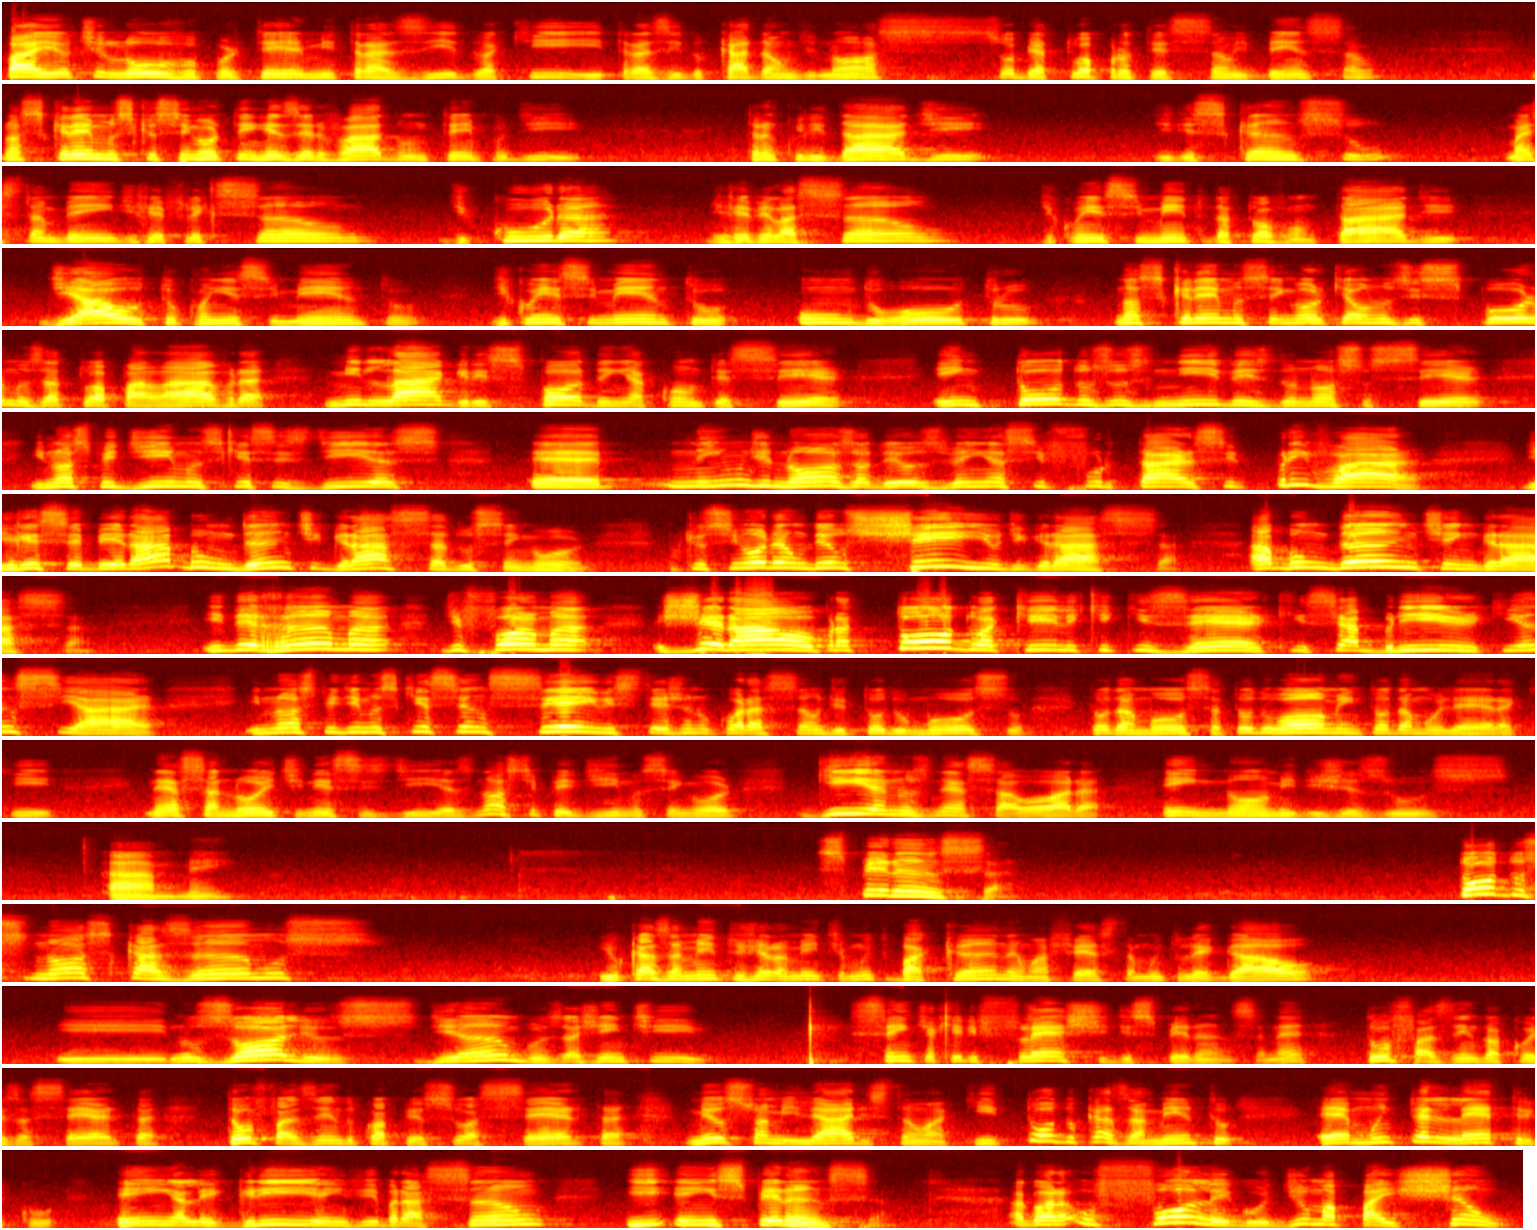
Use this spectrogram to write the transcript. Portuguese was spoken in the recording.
Pai, eu te louvo por ter me trazido aqui e trazido cada um de nós sob a tua proteção e bênção. Nós cremos que o Senhor tem reservado um tempo de tranquilidade, de descanso, mas também de reflexão, de cura de revelação, de conhecimento da tua vontade, de autoconhecimento, de conhecimento um do outro. Nós cremos, Senhor, que ao nos expormos a tua palavra, milagres podem acontecer em todos os níveis do nosso ser. E nós pedimos que esses dias, é, nenhum de nós, ó Deus, venha se furtar, se privar de receber a abundante graça do Senhor, porque o Senhor é um Deus cheio de graça, abundante em graça, e derrama de forma geral para todo aquele que quiser, que se abrir, que ansiar. E nós pedimos que esse anseio esteja no coração de todo moço, toda moça, todo homem, toda mulher aqui, nessa noite, nesses dias. Nós te pedimos, Senhor, guia-nos nessa hora em nome de Jesus. Amém. Esperança. Todos nós casamos, e o casamento geralmente é muito bacana, é uma festa muito legal, e nos olhos de ambos a gente sente aquele flash de esperança, né? Estou fazendo a coisa certa, estou fazendo com a pessoa certa, meus familiares estão aqui. Todo casamento é muito elétrico em alegria, em vibração e em esperança. Agora, o fôlego de uma paixão,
